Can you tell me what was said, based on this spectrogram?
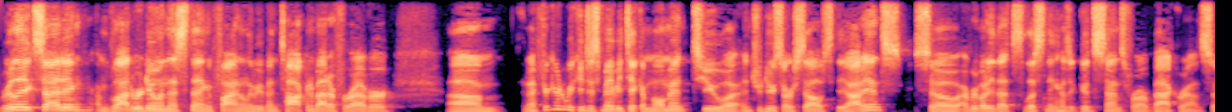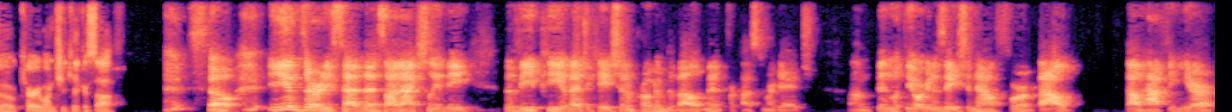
really exciting. I'm glad we're doing this thing finally. We've been talking about it forever. Um, and I figured we could just maybe take a moment to uh, introduce ourselves to the audience so everybody that's listening has a good sense for our background. So, Kerry, why don't you kick us off? So, Ian's already said this. I'm actually the, the VP of Education and Program Development for Customer Gauge. Um, been with the organization now for about about half a year,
